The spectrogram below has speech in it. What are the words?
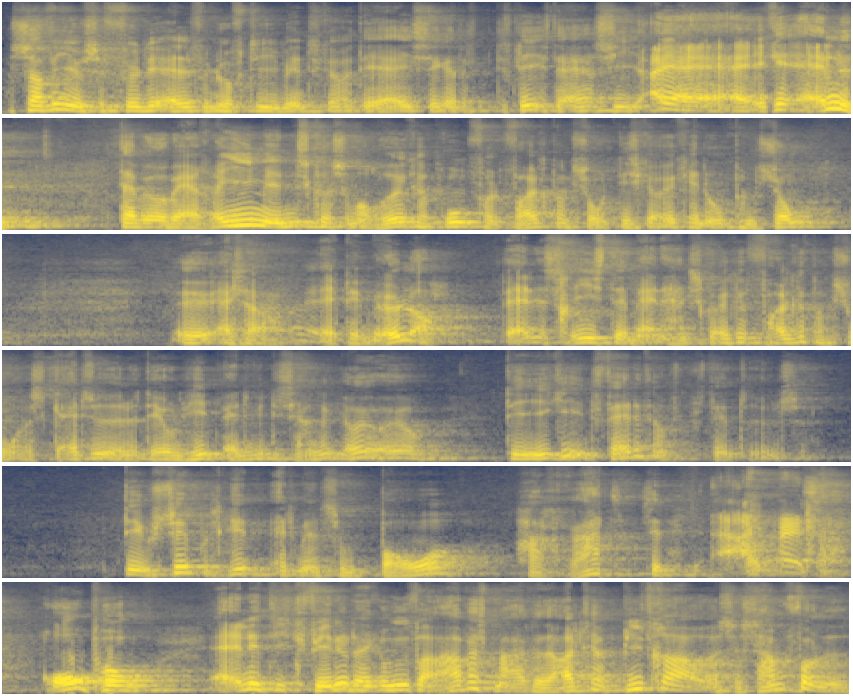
Og så vil jo selvfølgelig alle fornuftige mennesker, og det er I sikkert de fleste af jer, sige, ja, ja, ja, ikke alle. Der vil jo være rige mennesker, som overhovedet ikke har brug for en folkepension. De skal jo ikke have nogen pension. Øh, altså, A.P. Møller, verdens rigeste mand, han skal jo ikke have folkepension og skatteyderne. Det er jo en helt vanvittig tanke. Jo, jo, jo. Det er ikke en fattigdomsbestemt ydelse. Det er jo simpelthen, at man som borger har ret til... Ej, altså, ro på. Alle de kvinder, der ikke er ude for arbejdsmarkedet, aldrig har bidraget til samfundet,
